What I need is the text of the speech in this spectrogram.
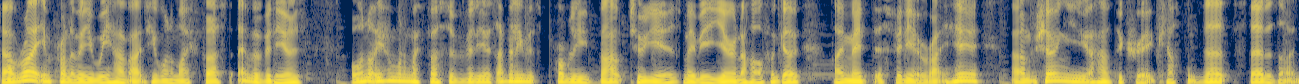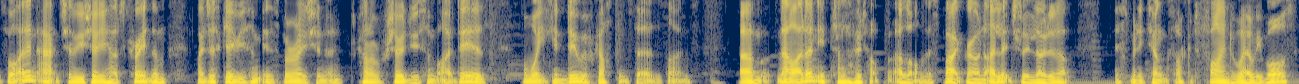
Now right in front of me we have actually one of my first ever videos, or not even one of my first ever videos, I believe it's probably about two years, maybe a year and a half ago. I made this video right here, um, showing you how to create custom stair designs. Well I didn't actually show you how to create them, I just gave you some inspiration and kind of showed you some ideas on what you can do with custom stair designs. Um, now I don't need to load up a lot of this background. I literally loaded up this many chunks so I could find where we was.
